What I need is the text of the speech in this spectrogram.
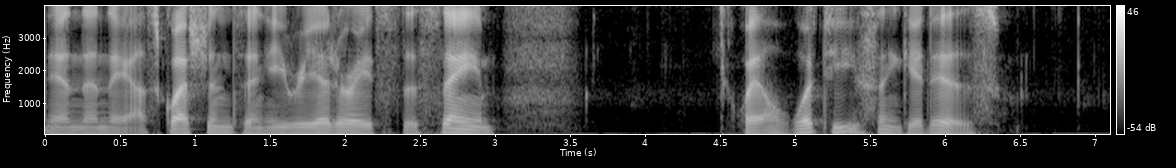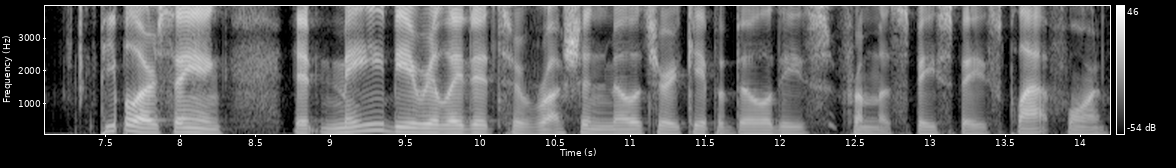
And then they ask questions and he reiterates the same. Well, what do you think it is? People are saying it may be related to Russian military capabilities from a space based platform.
